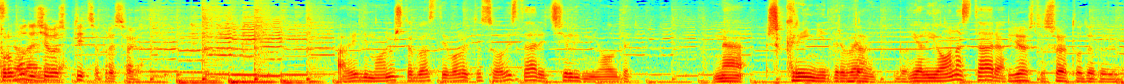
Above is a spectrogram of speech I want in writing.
Probudit će vas ptice pre svega. A vidimo ono što gosti vole, to su ovi stari ćilimi ovde. Na škrinji drveni. Da, da. Je li ona stara? Jeste, sve je to dedovina.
